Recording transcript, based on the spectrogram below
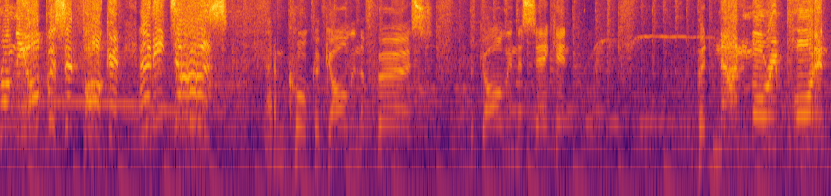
from the opposite pocket, and he does! Adam Cook, a goal in the first, a goal in the second, but none more important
